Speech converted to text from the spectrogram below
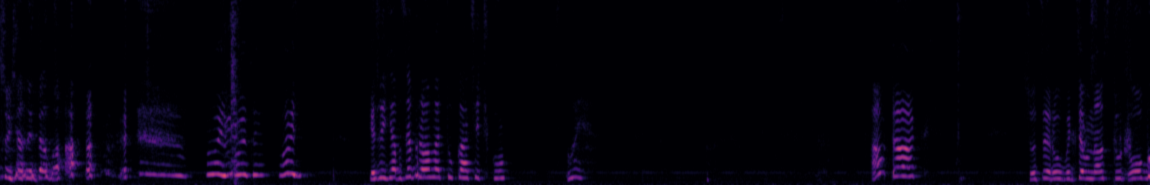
що я не дала. Ой, Боже, ой. Каже, я б забрала ту качечку. Ой. А так. Що це робиться в нас тут обо?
